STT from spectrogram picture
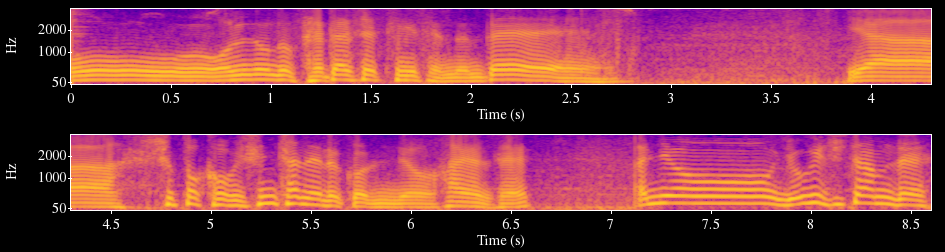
오 어느 정도 배달 세팅이 됐는데 이야 슈퍼컵이 신차 내렸거든요 하얀색 안녕 여기 주차하면 돼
